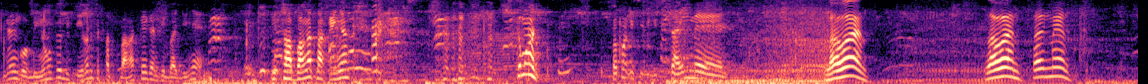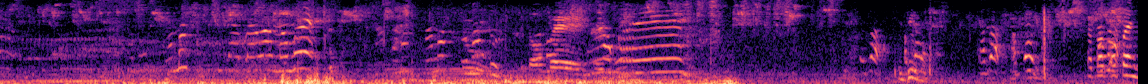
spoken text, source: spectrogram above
Enggak yang gue bingung tuh di film cepet banget kayak ganti bajunya ya. Susah banget makanya. Come on. Papa isi dikit Simon. Lawan. Lawan, Sandman. Papa open.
